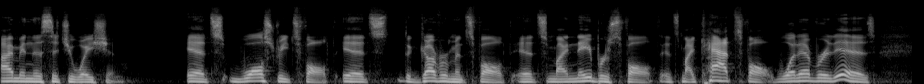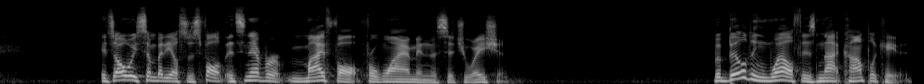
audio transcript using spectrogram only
I'm in this situation. It's Wall Street's fault. It's the government's fault. It's my neighbor's fault. It's my cat's fault. Whatever it is it's always somebody else's fault. It's never my fault for why I'm in the situation. But building wealth is not complicated.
